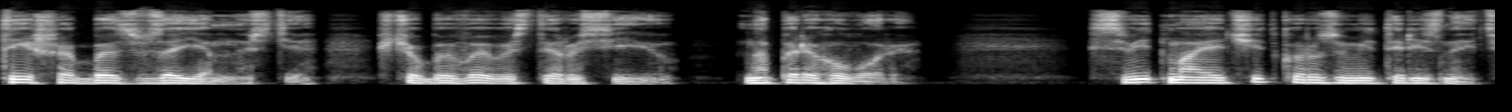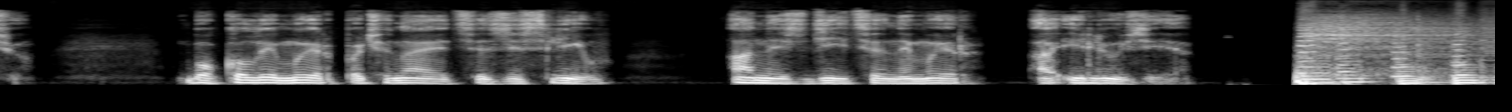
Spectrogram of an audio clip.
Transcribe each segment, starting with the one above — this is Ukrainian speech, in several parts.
тиша без взаємності, щоби вивести Росію на переговори. Світ має чітко розуміти різницю. Бо коли мир починається зі слів, а не з не мир, а ілюзія. Música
